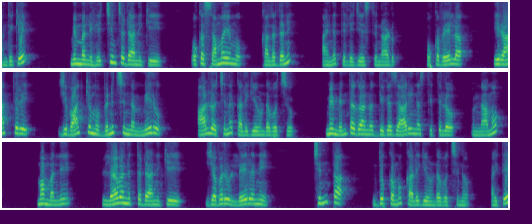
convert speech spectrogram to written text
అందుకే మిమ్మల్ని హెచ్చించడానికి ఒక సమయము కలదని ఆయన తెలియజేస్తున్నాడు. ఒకవేళ ఈ రాత్రి ఈ వాక్యము వినిచిన్న మీరు ఆలోచన కలిగి ఉండవచ్చు. మేమెంతగానో దిగజారిన స్థితిలో ఉన్నామో మమ్మల్ని లేవనెత్తడానికి ఎవరూ లేరని చింత దుఃఖము కలిగి ఉండవచ్చును. అయితే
